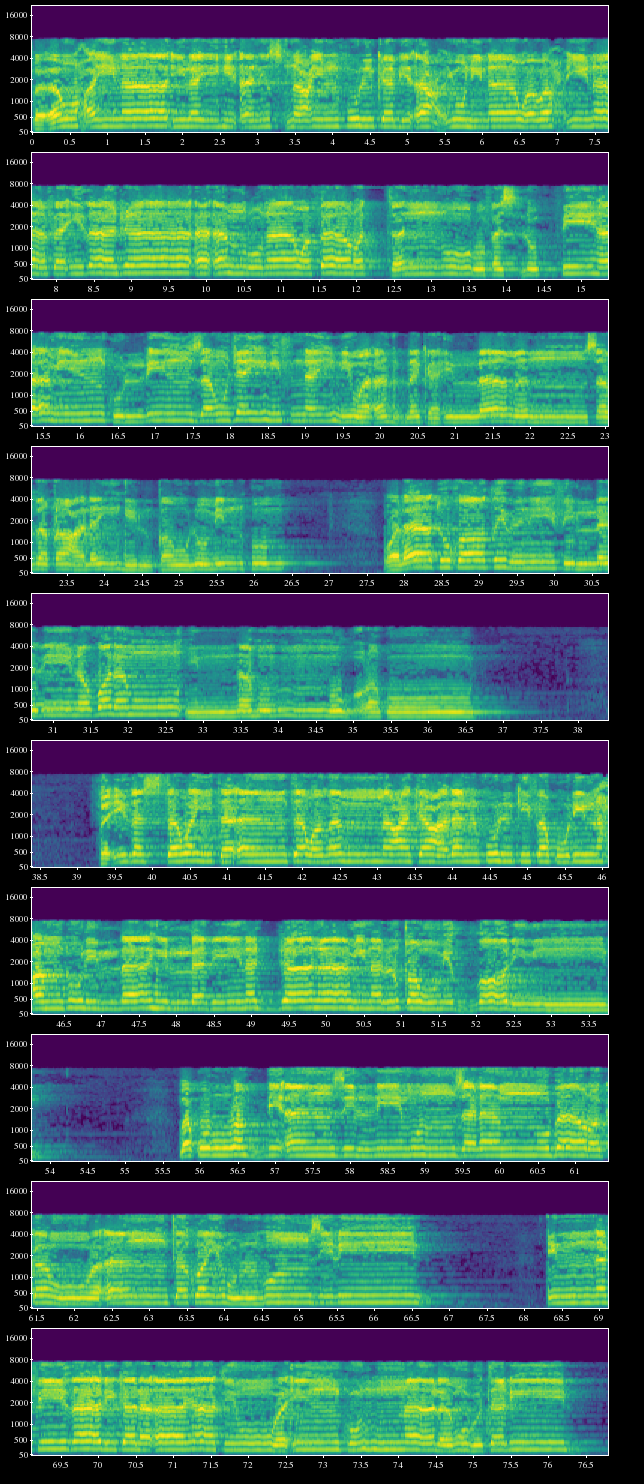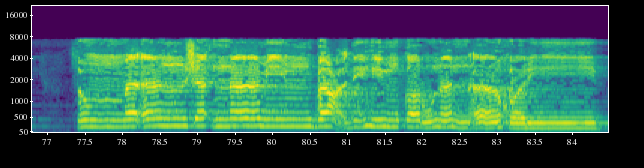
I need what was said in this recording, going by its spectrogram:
فَأَوْحَيْنَا إِلَيْهِ أَنِ اصْنَعِ الْفُلْكَ بِأَعْيُنِنَا وَوَحْيِنَا فَإِذَا جَاءَ أَمْرُنَا وَفَارَتِ النُّورُ فَاسْلُكْ فِيهَا مِن كُلٍّ زَوْجَيْنِ اثْنَيْنِ وَأَهْلَكَ إِلَّا مَن سَبَقَ عَلَيْهِ الْقَوْلُ مِنْهُمْ ۖ وَلَا تُخَاطِبْنِي فِي الَّذِينَ ظَلَمُوا ۖ إِنَّهُم مُّغْرَقُونَ فَإِذَا اسْتَوَيْتَ أَنتَ وَمَن مَّعَكَ عَلَى الْفُلْكِ فَقُلِ الْحَمْدُ لِلَّهِ الَّذِي نَجَّانَا مِنَ الْقَوْمِ الظَّالِمِينَ وَقُل رَّبِّ أَنزِلْنِي مُنزَلًا مُّبَارَكًا وَأَنتَ خَيْرُ الْمُنزِلِينَ إِنَّ فِي ذَٰلِكَ لَآيَاتٍ وَإِن كُنَّا لَمُبْتَلِينَ ثُمَّ أَنشَأْنَا مِن بَعْدِهِمْ قَرْنًا آخَرِينَ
